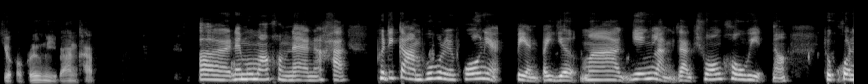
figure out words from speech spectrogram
เกี่ยวกับเรื่องนี้บ้างครับเอ่อ ในมุมมองของแนนนะคะ พฤติกรรมผู้บริโภคเนี่ยเปลี่ยนไปเยอะมาก ยิ่งหลังจากช่วงโควิดเนาะทุกคน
